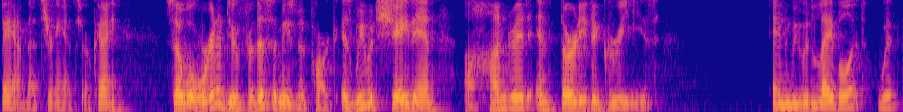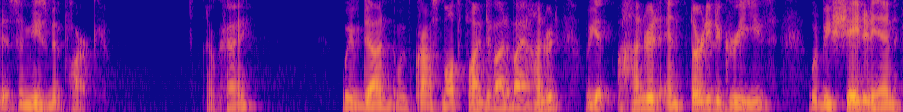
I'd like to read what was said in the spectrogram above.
bam, that's your answer, okay? So what we're going to do for this amusement park is we would shade in 130 degrees and we would label it with this amusement park. Okay? We've done, we've cross multiplied, divided by 100. We get 130 degrees would be shaded in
